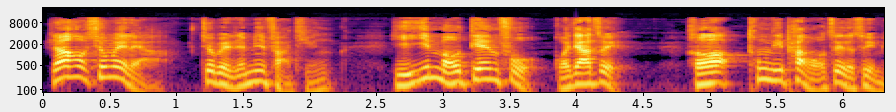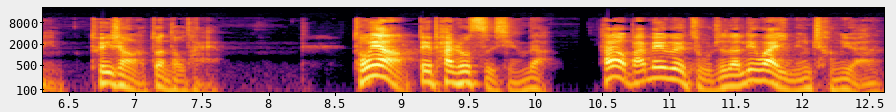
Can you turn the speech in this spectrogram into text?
然后兄妹俩就被人民法庭以阴谋颠覆国家罪和通敌叛国罪的罪名推上了断头台。同样被判处死刑的还有白玫瑰组织的另外一名成员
